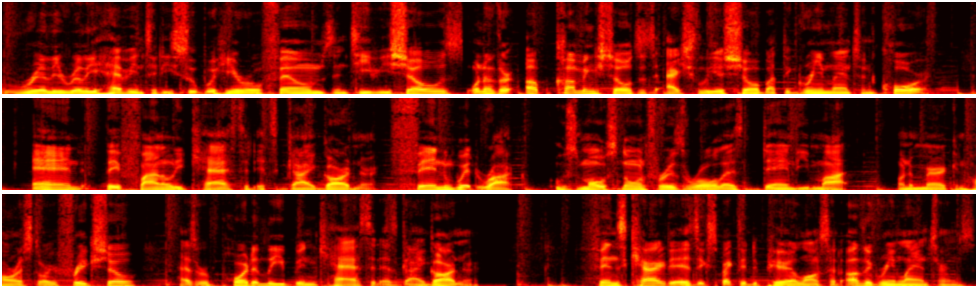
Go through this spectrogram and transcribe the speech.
really, really heavy into these superhero films and TV shows. One of their upcoming shows is actually a show about the Green Lantern Corps. And they finally casted its Guy Gardner. Finn Wittrock, who's most known for his role as Dandy Mott on American Horror Story Freak Show, has reportedly been casted as Guy Gardner. Finn's character is expected to appear alongside other Green Lanterns,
